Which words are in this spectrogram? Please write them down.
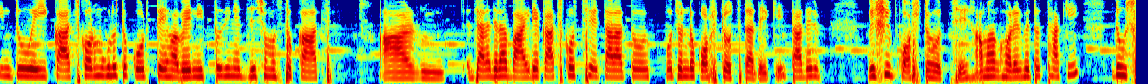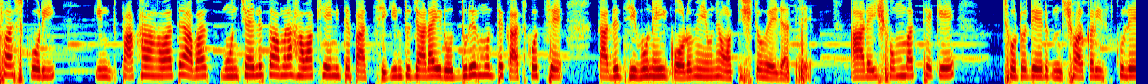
কিন্তু এই কাজকর্মগুলো তো করতে হবে, নিত্যদিনের যে সমস্ত কাজ। আর যারা যারা বাইরে কাজ করছে, তারা তো প্রচণ্ড কষ্ট হচ্ছে তাদেরকে। তাদের বেশি কষ্ট হচ্ছে। আমরা ঘরের ভেতর থাকি, একটু উসফাস করি। কিন্তু পাখার হাওয়াতে আবার মন চাইলে তো আমরা হাওয়া খেয়ে নিতে পারছি। কিন্তু যারা এই রোদ্দুরের মধ্যে কাজ করছে, তাদের জীবন এই গরমে মানে অতিষ্ঠ হয়ে যাচ্ছে। আর এই সোমবার থেকে ছোটদের সরকারি স্কুলে,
